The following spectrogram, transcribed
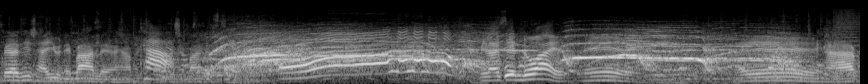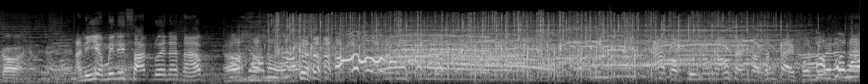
เสื้อที่ใช้อยู่ในบ้านเลยนะครับค่ะ อยู่ในบ้านเลยโอ้มีลายเซ็นด้วย นี่ นี่ครับ ก็ อันนี้ยังไม่ได้ซักด้วยนะครับขอบคุณน้องๆแฟนคลับทั้งแปดคนด้วยนะครั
